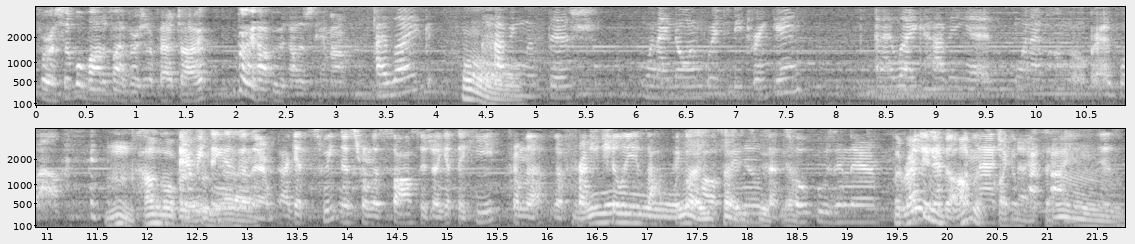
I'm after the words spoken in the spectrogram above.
For a simple modified version of pad thai, I'm very happy with how this came out. I like Oh. having this dish when I know I'm going to be drinking, and I like having it when I'm hungover as well. mm, hungover Everything food. is in there. I get sweetness from the sausage. I get the heat from the, the fresh Ooh, chilies, the pickled yeah, jalapenos, good, that yeah. tofu's in there. But wrapping in the what omelet's magic quite of nice, Pad I Thai is, think. is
